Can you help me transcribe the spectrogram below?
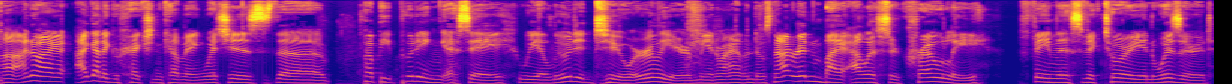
Uh, I know I I got a correction coming, which is the puppy pudding essay we alluded to earlier. Me and Ryland was not written by Aleister Crowley, famous Victorian wizard.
